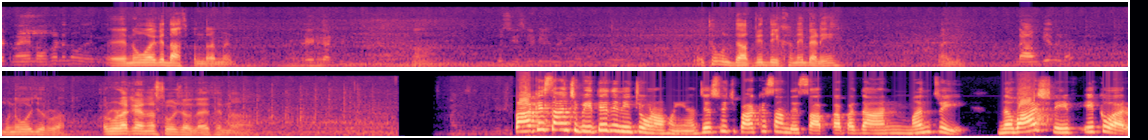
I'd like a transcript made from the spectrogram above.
ਘਟਨਾ ਇਹ 9:30 ਦੇ ਇਹ ਨੂੰ ਹੋਇਆ ਕਿ 10-15 ਮਿੰਟ। ਰੇਡ ਕਰਤੀ? ਹਾਂ। ਕੋਈ ਸੀਸੀਟੀਵੀ ਵੀਡੀਓ ਉਹ ਇੱਥੇ ਹੁਣ ਜਾ ਕੇ ਦੇਖਣੀ ਪੈਣੀ। ਹਾਂਜੀ। ਨਾਮ ਕੀ ਹੈ ਤੁਹਾਡਾ? ਮਨੋਜ ਅਰੋੜਾ। ਅਰੋੜਾ ਕਹਿਣਾ ਸਟੋਰ ਚੱਲਦਾ ਇੱਥੇ ਨਾ। ਪਾਕਿਸਤਾਨ 'ਚ ਬੀਤੇ ਦਿਨੀ ਚੋਣਾਂ ਹੋਈਆਂ ਜਿਸ ਵਿੱਚ ਪਾਕਿਸਤਾਨ ਦੇ ਸਾਬਕਾ ਪ੍ਰਧਾਨ ਮੰਤਰੀ ਨਵਾਜ਼ ਸ਼ਰੀਫ ਇੱਕ ਵਾਰ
